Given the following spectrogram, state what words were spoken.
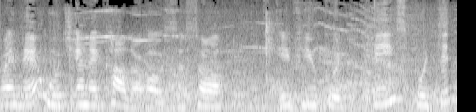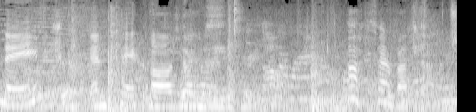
right there, which and a color also. So if you could please put the name and take uh, those. Ah, sorry about that. It's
